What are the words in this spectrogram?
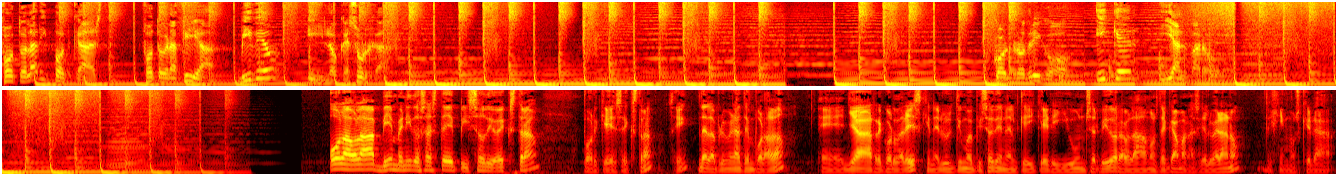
Fotolari Podcast. Fotografía, vídeo y lo que surja. Con Rodrigo, Iker y Álvaro. Hola, hola, bienvenidos a este episodio extra, porque es extra, ¿sí? De la primera temporada. Eh, ya recordaréis que en el último episodio en el que Iker y un servidor hablábamos de cámaras y el verano, dijimos que era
